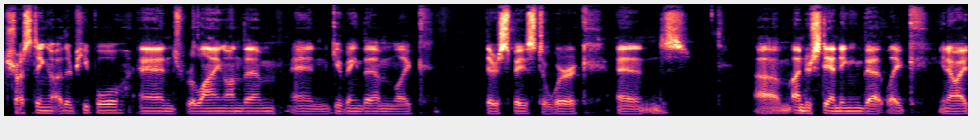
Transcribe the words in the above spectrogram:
trusting other people and relying on them and giving them like their space to work and um, understanding that like you know I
